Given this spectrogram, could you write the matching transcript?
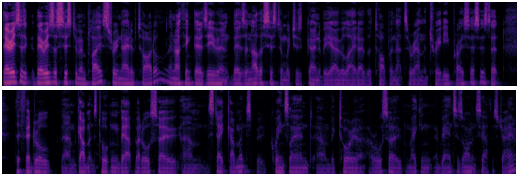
There is a there is a system in place through native title, and I think there's even there's another system which is going to be overlaid over the top, and that's around the treaty processes that the federal um, government's talking about, but also um, state governments, but Queensland, um, Victoria, are also making advances on in South Australia.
